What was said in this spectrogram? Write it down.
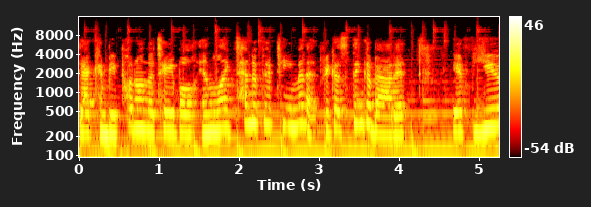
that can be put on the table in like 10 to 15 minutes. Because think about it if you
